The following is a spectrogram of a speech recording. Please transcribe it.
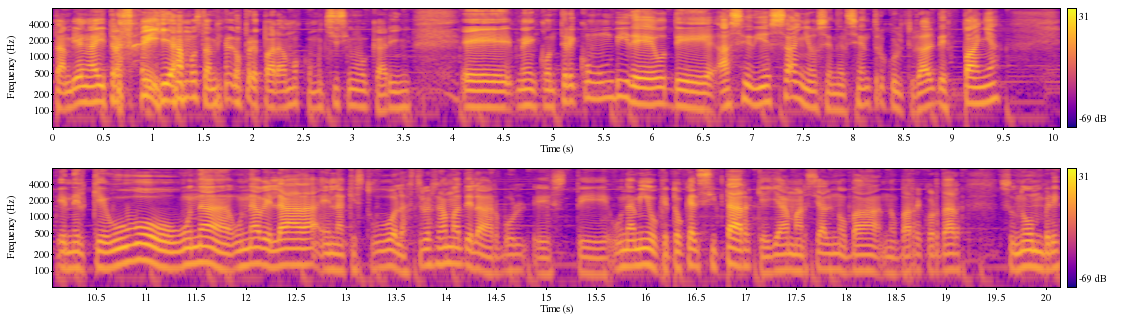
también ahí trasabillamos, también lo preparamos con muchísimo cariño. me encontré con un video de hace 10 años en el Centro Cultural de España, en el que hubo una, una velada en la que estuvo las tres ramas del árbol, este, un amigo que toca el citar, que ya Marcial nos va, nos va a recordar su nombre,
